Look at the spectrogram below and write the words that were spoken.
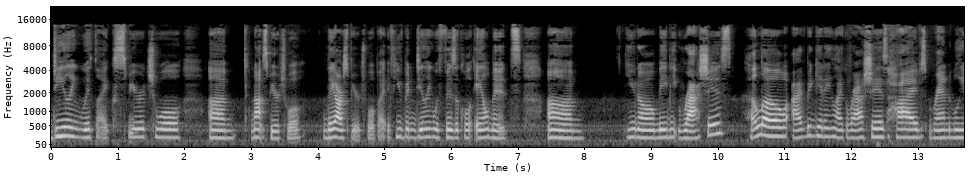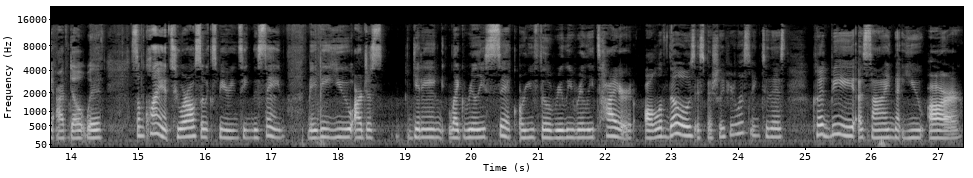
dealing with like spiritual, um, not spiritual, they are spiritual, but if you've been dealing with physical ailments, um, you know, maybe rashes, hello, I've been getting like rashes, hives randomly. I've dealt with some clients who are also experiencing the same. Maybe you are just getting like really sick or you feel really, really tired. All of those, especially if you're listening to this, could be a sign that you are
